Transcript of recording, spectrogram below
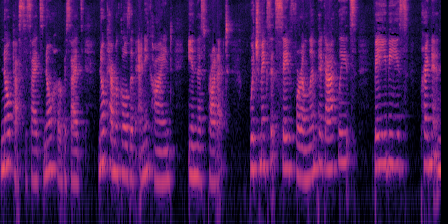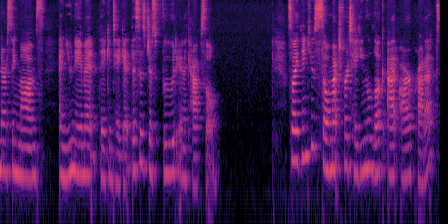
no pesticides, no herbicides, no chemicals of any kind in this product, which makes it safe for Olympic athletes, babies, pregnant and nursing moms, and you name it, they can take it. This is just food in a capsule. So I thank you so much for taking a look at our product.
